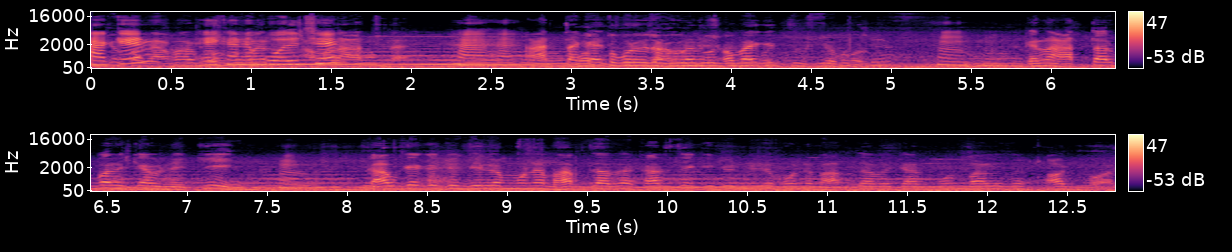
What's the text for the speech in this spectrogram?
থাকেন এখানে বলছেন। হ্যাঁ হ্যাঁ। আত্মাকে সবাইকে তুষ্ট করবে। হুম হুম। কেন আত্মার পরে কেউ নেই? কি? হুম। কাউকে কিছু দিলে মনে ভাব যাবে কাউকে কিছু নিলে মনে ভাব যাবে যার মন ভালো তো সৎ বল।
